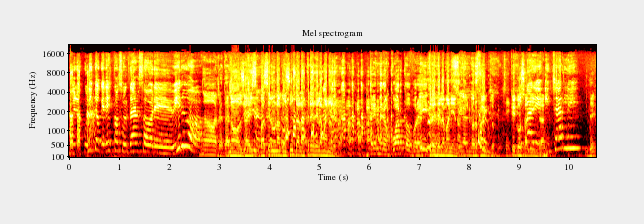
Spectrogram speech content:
Bueno, Julito, ¿querés consultar sobre Virgo? No, ya está. No, ya es- va a ser una consulta a las 3 de la mañana. 3 menos cuarto por ahí. 3 de la mañana, perfecto. Sí. Qué cosa Vale, linda. ¿y Charlie? De-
